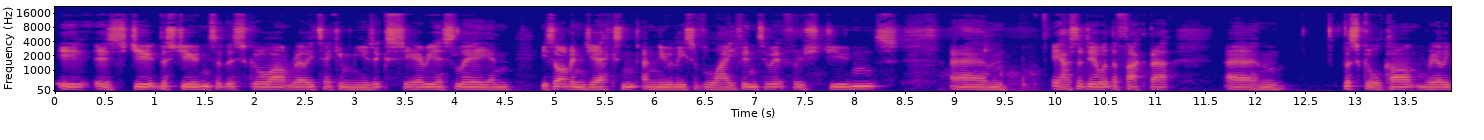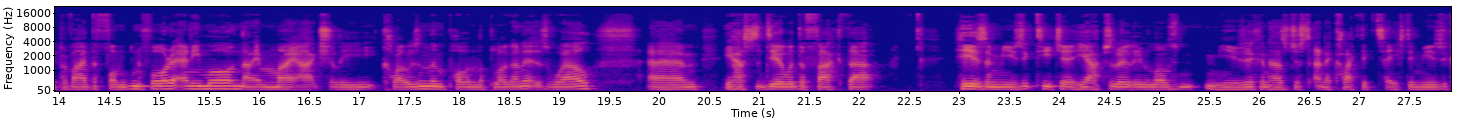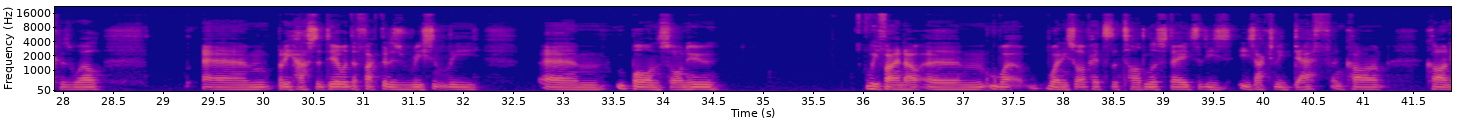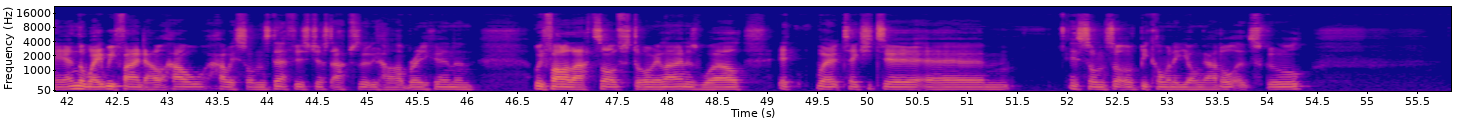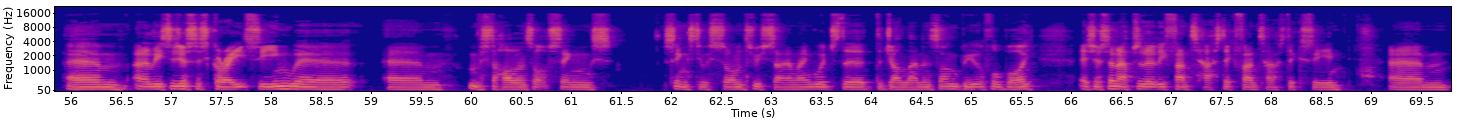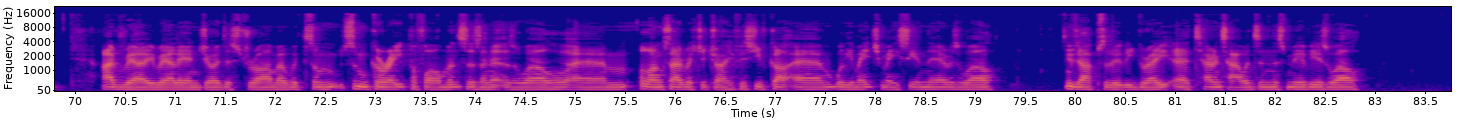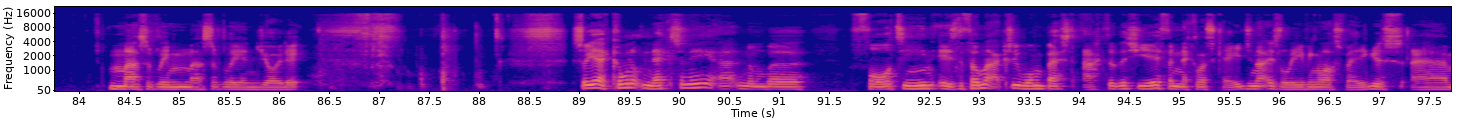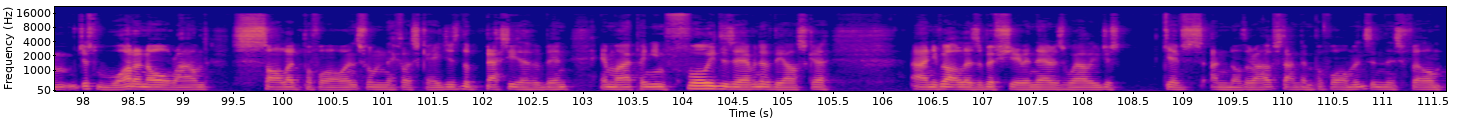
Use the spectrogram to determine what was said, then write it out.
is stu- the students at this school aren't really taking music seriously, and he sort of injects a new lease of life into it for his students. Um, he has to deal with the fact that um, the school can't really provide the funding for it anymore, and that it might actually close and them pulling the plug on it as well. Um, he has to deal with the fact that he is a music teacher. He absolutely loves music and has just an eclectic taste in music as well. Um, but he has to deal with the fact that his recently um, born son, who we find out um, when he sort of hits the toddler stage, that he's he's actually deaf and can't can't hear. And the way we find out how how his son's deaf is just absolutely heartbreaking. And we follow that sort of storyline as well. It where it takes you to um, his son sort of becoming a young adult at school. Um, and at least it's just this great scene where um, Mr. Holland sort of sings sings to his son through sign language the the John Lennon song "Beautiful Boy." It's just an absolutely fantastic, fantastic scene. Um, I really, really enjoyed this drama with some some great performances in it as well. Um, alongside Richard Dreyfuss, you've got um, William H Macy in there as well. He was absolutely great. Uh, Terrence Howard's in this movie as well. Massively, massively enjoyed it. So yeah, coming up next for me at number 14 is the film that actually won Best Actor this year for Nicolas Cage, and that is Leaving Las Vegas. Um, just what an all round solid performance from Nicolas Cage. Is the best he's ever been, in my opinion. Fully deserving of the Oscar. And you've got Elizabeth Shue in there as well, who just gives another outstanding performance in this film.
